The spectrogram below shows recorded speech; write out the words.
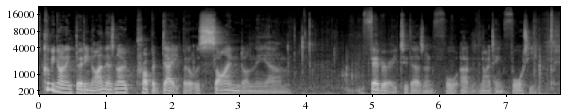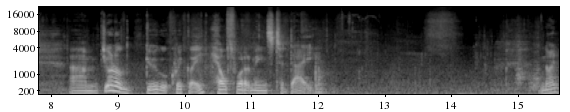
It Could be 1939. There's no proper date, but it was signed on the um, February 2004, uh, 1940. Um, do you want to Google quickly health, what it means today? Nine.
